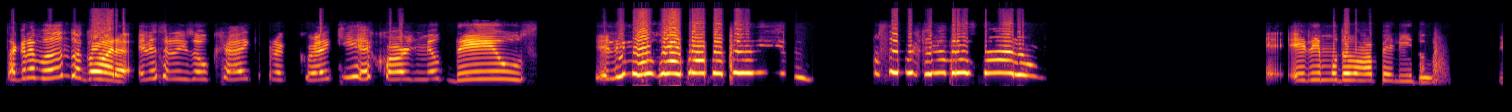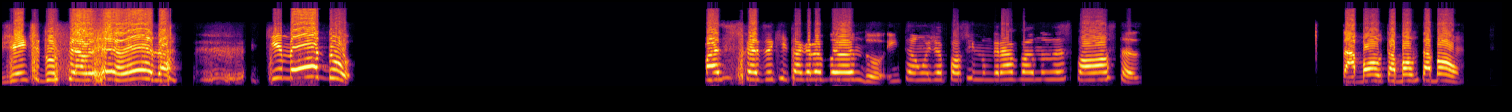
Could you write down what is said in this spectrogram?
tá gravando agora. Ele atualizou o Craig pra Craig Record. Meu Deus! Ele mudou o próprio apelido! Não sei por que me abraçaram! Ele mudou o apelido. Gente do céu, Helena! Que medo! Mas isso quer dizer que tá gravando. Então eu já posso ir gravando as respostas. Tá bom, tá bom, tá bom.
